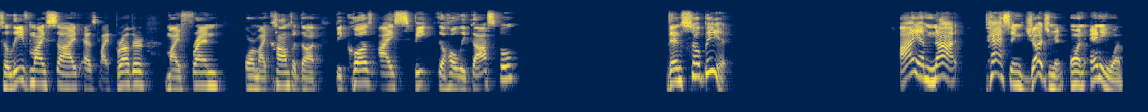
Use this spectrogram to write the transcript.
to leave my side as my brother, my friend, or my confidant because I speak the holy gospel, then so be it. I am not passing judgment on anyone.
